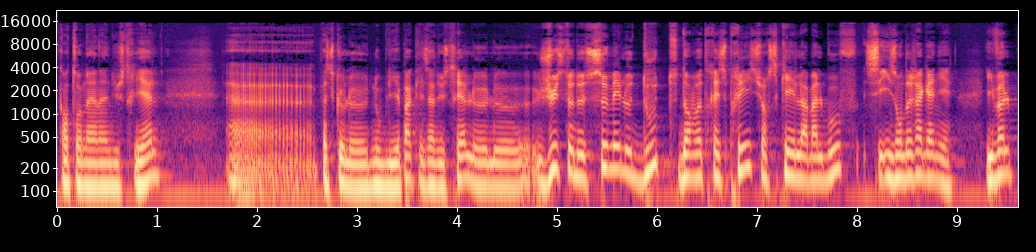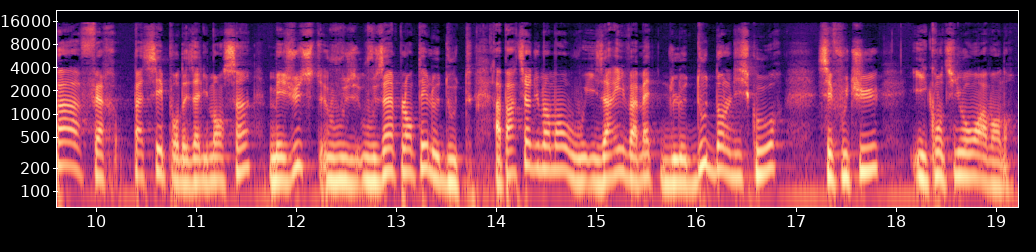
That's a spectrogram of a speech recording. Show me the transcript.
quand on est un industriel. Euh, parce que n'oubliez pas que les industriels, le, juste de semer le doute dans votre esprit sur ce qu'est la malbouffe, ils ont déjà gagné. Ils veulent pas faire passer pour des aliments sains, mais juste vous, vous implanter le doute. À partir du moment où ils arrivent à mettre le doute dans le discours, c'est foutu, ils continueront à vendre.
